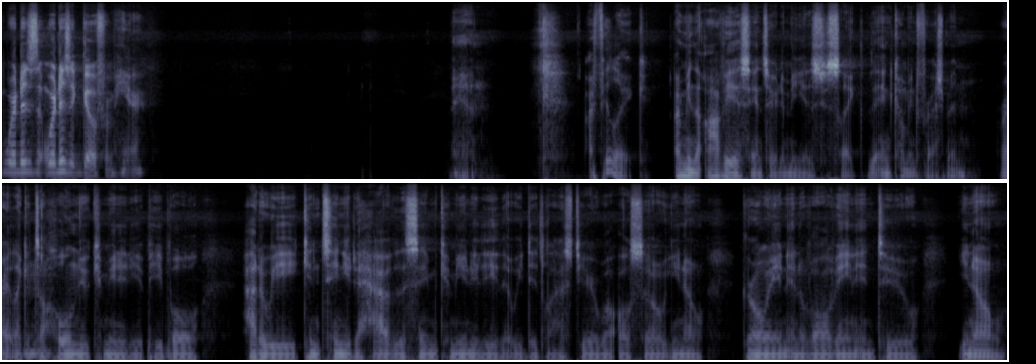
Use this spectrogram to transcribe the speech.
where does it, where does it go from here? Man, I feel like I mean the obvious answer to me is just like the incoming freshmen, right? Like it's a Mhm. whole new community of people. How do we continue to have the same community that we did last year while also, you know, growing and evolving into, you know,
